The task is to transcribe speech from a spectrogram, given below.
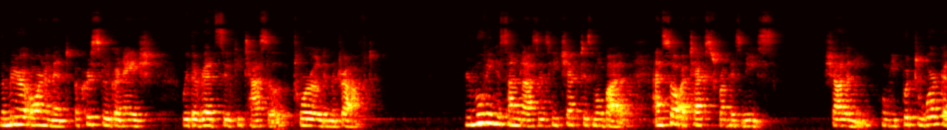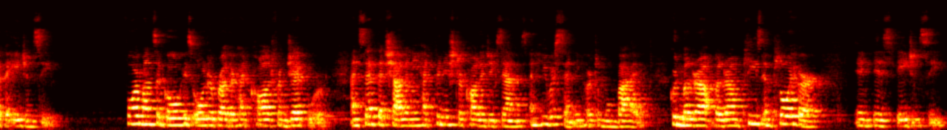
The mirror ornament, a crystal Ganesh with a red silky tassel, twirled in the draft. Removing his sunglasses, he checked his mobile and saw a text from his niece, Shalini, whom he put to work at the agency. Four months ago, his older brother had called from Jaipur and said that Shalini had finished her college exams and he was sending her to Mumbai. Could Balram please employ her in his agency?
